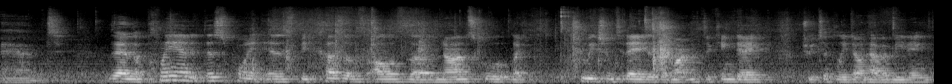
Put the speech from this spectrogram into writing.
And then the plan at this point is because of all of the non-school, like, two weeks from today is the Martin Luther King Day, which we typically don't have a meeting.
